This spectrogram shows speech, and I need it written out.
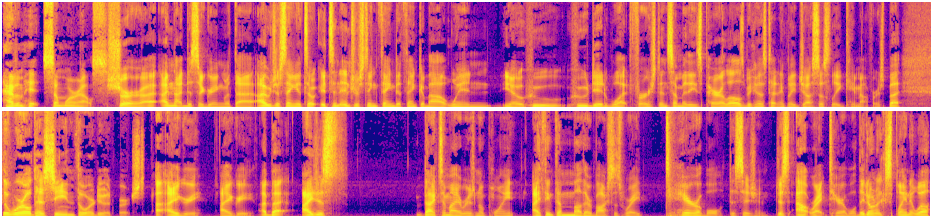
Have him hit somewhere else. Sure, I, I'm not disagreeing with that. I was just saying it's a it's an interesting thing to think about when you know who who did what first in some of these parallels because technically Justice League came out first. But The world has seen Thor do it first. I, I agree. I agree. I, but I just back to my original point. I think the mother boxes were a terrible decision, just outright terrible. They don't explain it well.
